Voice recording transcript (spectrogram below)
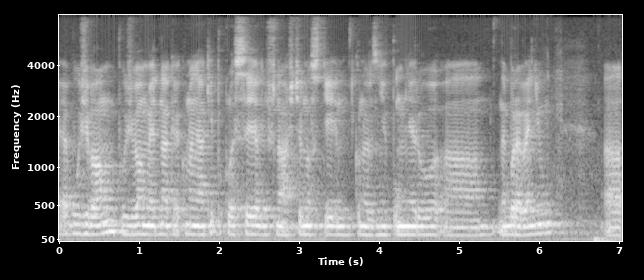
Já používám, používám jednak jako na nějaké poklesy, ať už návštěvnosti, konverzních poměru a, nebo revenue. A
